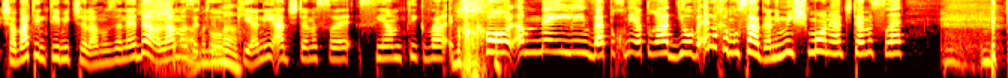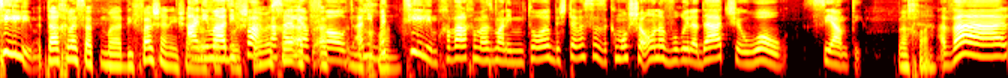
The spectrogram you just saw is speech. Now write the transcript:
שבת אינטימית שלנו זה נהדר, למה זה מדהימה. טוב? כי אני עד 12 סיימתי כבר את נכון. כל המיילים והתוכניות רדיו, ואין לכם מושג, אני מ-8 עד 12 בטילים. תכלס, את מעדיפה שאני אשן אני ב-11, מעדיפה, 12, ככה אין לי הפרעות. אני נכון, בטילים, חבל לכם מהזמן. אני מתעוררת ב-12, זה כמו שעון עבורי לדעת שוואו, סיימתי. נכון. אבל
